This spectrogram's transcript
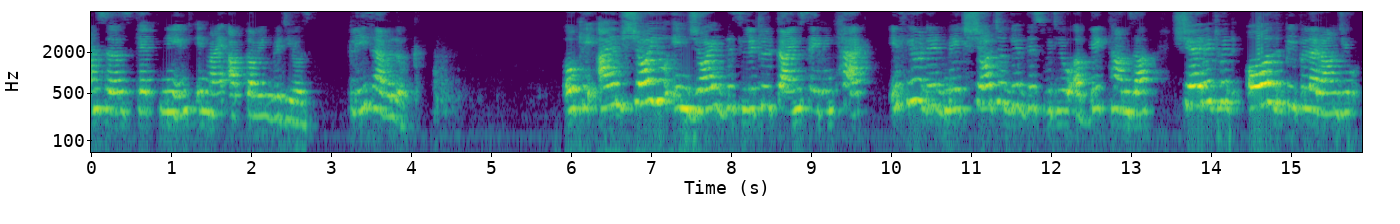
answers get named in my upcoming videos. Please have a look. Okay, I am sure you enjoyed this little time-saving hack. If you did, make sure to give this video a big thumbs up, share it with all the people around you,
